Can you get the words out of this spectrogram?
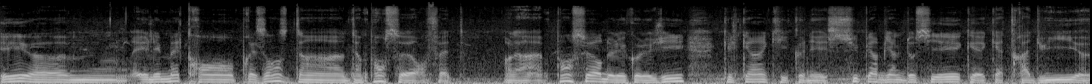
euh, et, les mettre en présence d'un penseur en fait. Voilà, un penseur de l'écologie, quelqu'un qui connaît super bien le dossier, qui, a traduit euh,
